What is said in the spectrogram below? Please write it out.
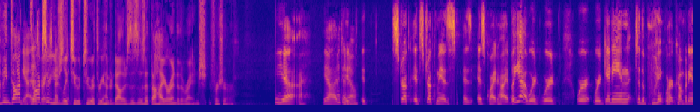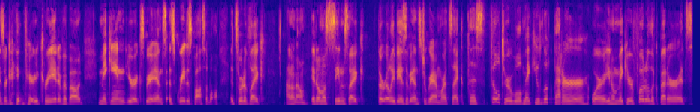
I mean, dock, yeah, docks are usually two two or three hundred dollars. This is at the higher end of the range for sure. Yeah, yeah. I don't it, know. It, struck it struck me as as as quite high. But yeah, we're we're we're we're getting to the point where companies are getting very creative about making your experience as great as possible. It's sort of like I don't know. It almost seems like the early days of Instagram where it's like this filter will make you look better or you know make your photo look better. It's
